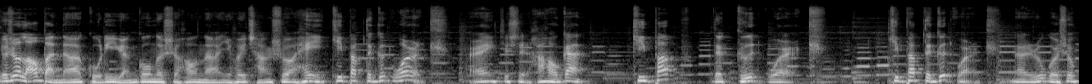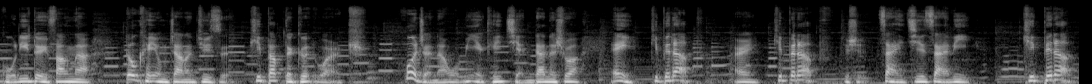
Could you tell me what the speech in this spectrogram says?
有时候老板呢鼓励员工的时候呢，也会常说：“Hey, keep up the good work，哎，就是好好干，keep up the good work，keep up the good work。”那如果说鼓励对方呢，都可以用这样的句子：“keep up the good work。”或者呢，我们也可以简单的说：“哎，keep it up，哎，keep it up，就是再接再厉，keep it up。”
